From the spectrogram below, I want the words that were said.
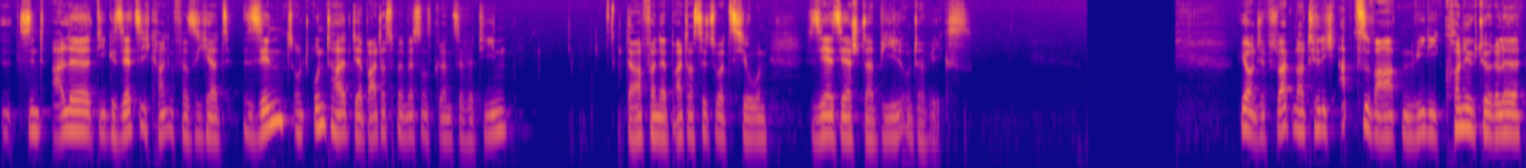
sind alle, die gesetzlich krankenversichert sind und unterhalb der Beitragsbemessungsgrenze verdienen, da von der Beitragssituation sehr, sehr stabil unterwegs. Ja, und jetzt bleibt natürlich abzuwarten, wie die konjunkturelle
